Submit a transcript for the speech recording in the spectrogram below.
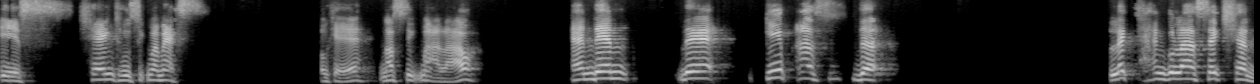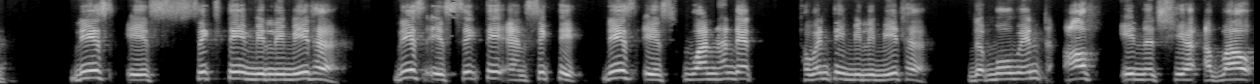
is changed to sigma max. Okay, not sigma allow. And then they give us the rectangular section. This is 60 millimeter. This is 60 and 60. This is 120 millimeter. The moment of inertia about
